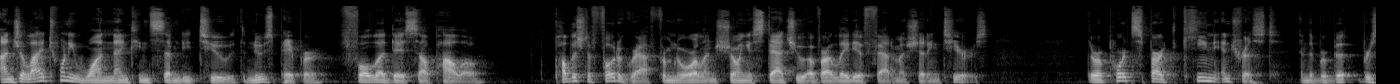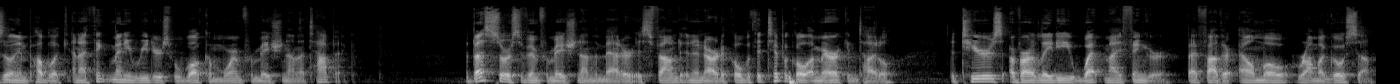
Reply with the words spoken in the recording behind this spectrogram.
On July 21, 1972, the newspaper Folha de Sao Paulo published a photograph from New Orleans showing a statue of Our Lady of Fatima shedding tears. The report sparked keen interest in the Brazilian public, and I think many readers will welcome more information on the topic. The best source of information on the matter is found in an article with a typical American title The Tears of Our Lady Wet My Finger by Father Elmo Romagosa.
